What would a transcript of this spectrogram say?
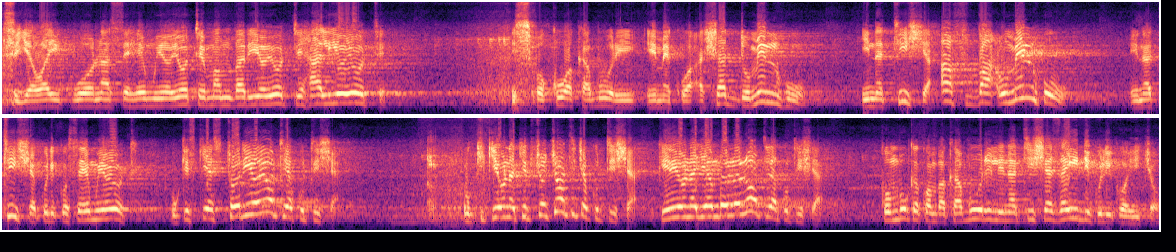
sijawahi kuona sehemu yoyote mandhari yoyote hali yoyote isipokuwa kaburi imekuwa ashaddu minhu, inatisha, afdhau minhu, inatisha kuliko sehemu yoyote. Ukisikia stori yoyote ya kutisha, ukikiona kitu chochote cha kutisha, ukiliona jambo lolote la kutisha, kumbuka kwamba kaburi linatisha zaidi kuliko hicho.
